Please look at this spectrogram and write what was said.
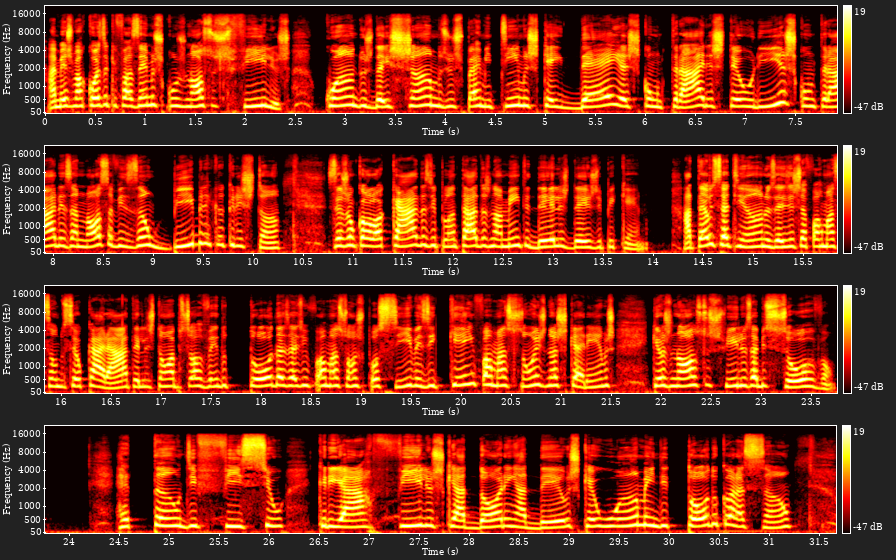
A mesma coisa que fazemos com os nossos filhos, quando os deixamos e os permitimos que ideias contrárias, teorias contrárias à nossa visão bíblica cristã sejam colocadas e plantadas na mente deles desde pequeno. Até os sete anos existe a formação do seu caráter, eles estão absorvendo todas as informações possíveis e que informações nós queremos que os nossos filhos absorvam. É tão difícil criar filhos que adorem a Deus, que o amem de todo o coração.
